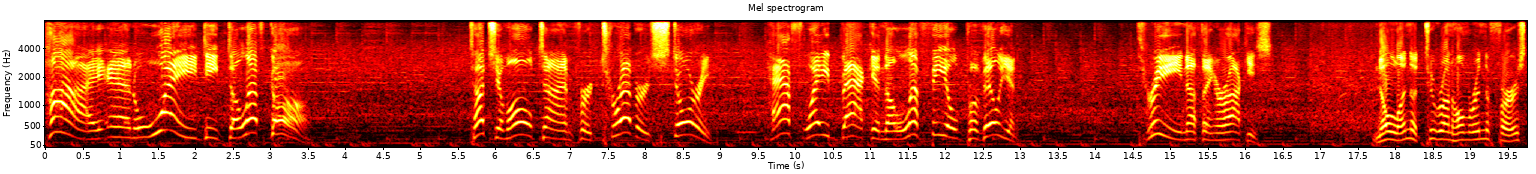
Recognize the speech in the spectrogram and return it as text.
High and way deep to left, gone. Touch him all time for Trevor's Story. Halfway back in the left field pavilion. 3 nothing Rockies. Nolan, a two run homer in the first.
